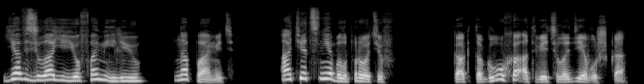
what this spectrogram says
я взяла ее фамилию. На память. Отец не был против». Как-то глухо ответила девушка.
